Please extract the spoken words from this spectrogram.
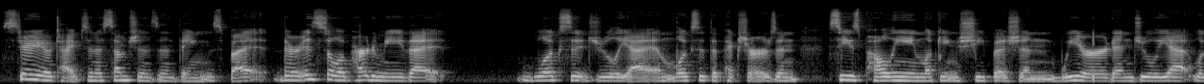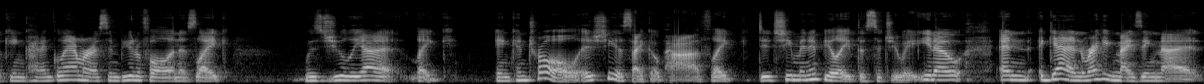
stereotypes and assumptions and things, but there is still a part of me that looks at Juliet and looks at the pictures and sees Pauline looking sheepish and weird and Juliet looking kind of glamorous and beautiful and is like, was Juliet like in control? Is she a psychopath? Like, did she manipulate the situation? You know, and again, recognizing that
